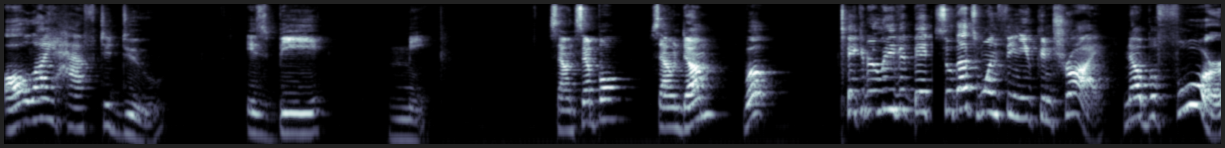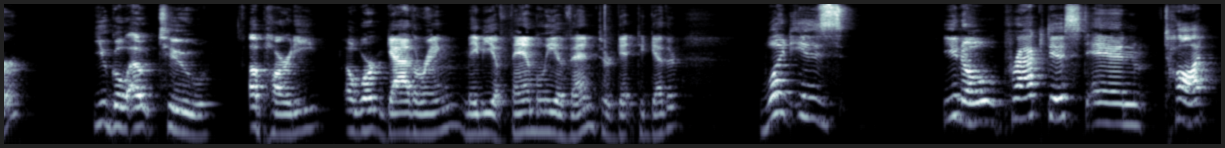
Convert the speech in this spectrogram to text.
All I have to do is be me. Sound simple? Sound dumb? Well, take it or leave it, bitch. So that's one thing you can try. Now, before you go out to a party, a work gathering, maybe a family event or get together, what is, you know, practiced and taught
